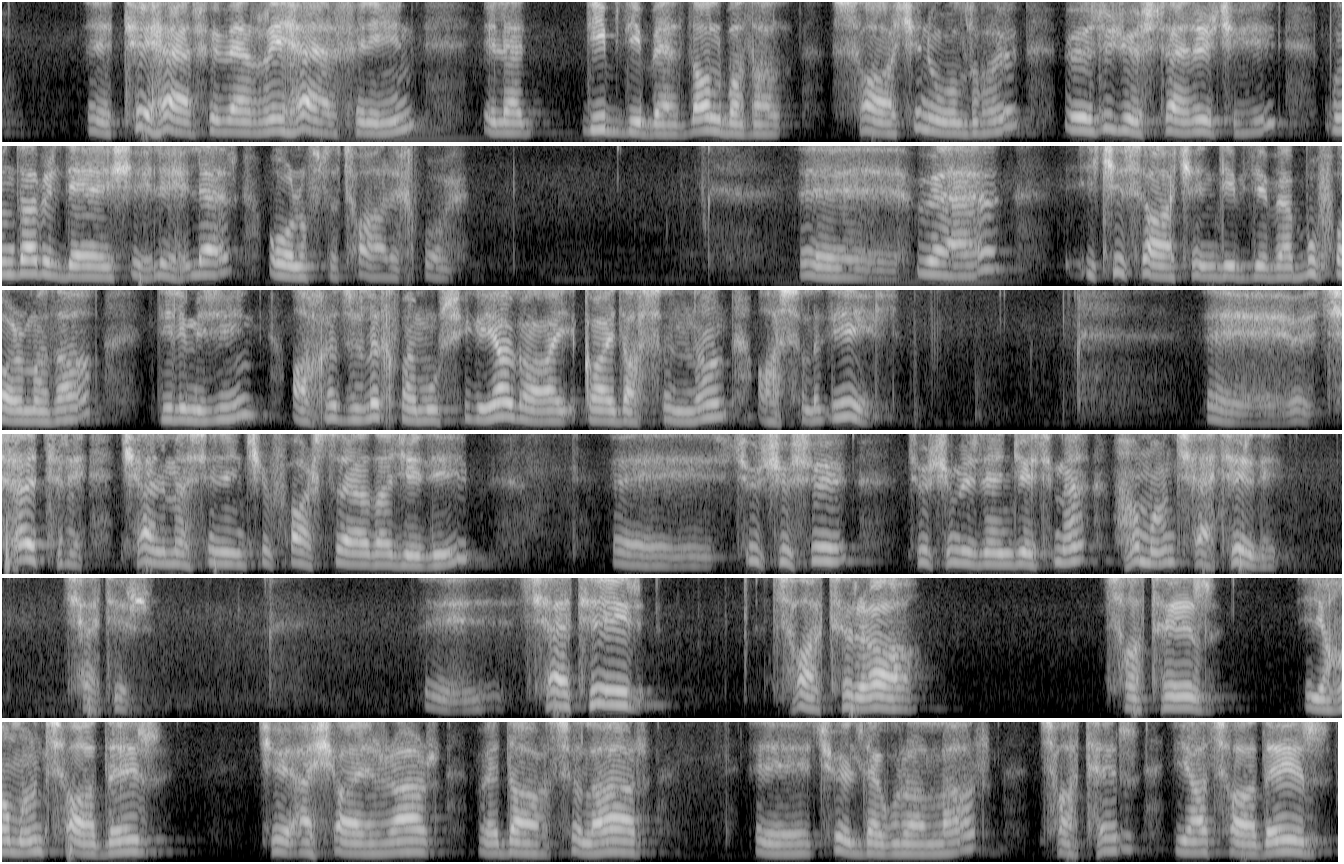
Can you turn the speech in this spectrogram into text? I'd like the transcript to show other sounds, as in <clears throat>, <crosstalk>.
e, T hərfi və R hərfinin elə dib-dibə, dalbadal sakin olduğu özü göstərir ki, bunda bir dəyişikliklər olubdur tarix boyu. E, və iki sakin dibdibə bu formada dilimizin axıcılıq və musiqiyə qaydasından asılı deyil. E, çətr kəlməsinin ki farscaya da gedib, e, türküsü türkümüzdən getmə haman çətirdir. Çətir. E, çətir çatıra çatır, yaman çadır ki, əşairlər və dağçılar e, çöldə qurarlar, çatır ya çadır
